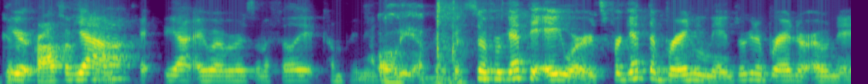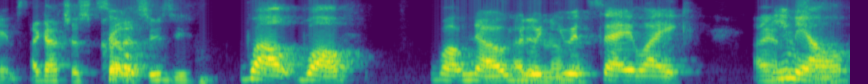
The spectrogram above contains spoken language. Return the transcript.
get You're- a profit. Yeah, From that? yeah. Aweber is an affiliate company. Oh yeah, baby. So forget the A words. Forget the branding names. We're going to brand our own names. I got you. Credit So- Susie. Well, well, well. No, you would you would say like I understand.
